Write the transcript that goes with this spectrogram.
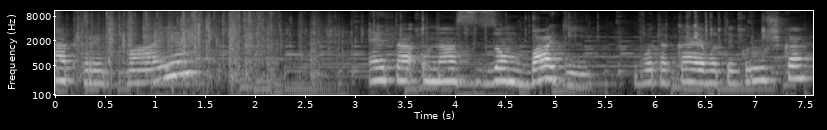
Открываем. Это у нас зомбаги. Вот такая вот игрушка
